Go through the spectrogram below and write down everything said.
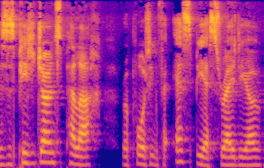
This is Peta Jones Pellach reporting for SBS Radio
